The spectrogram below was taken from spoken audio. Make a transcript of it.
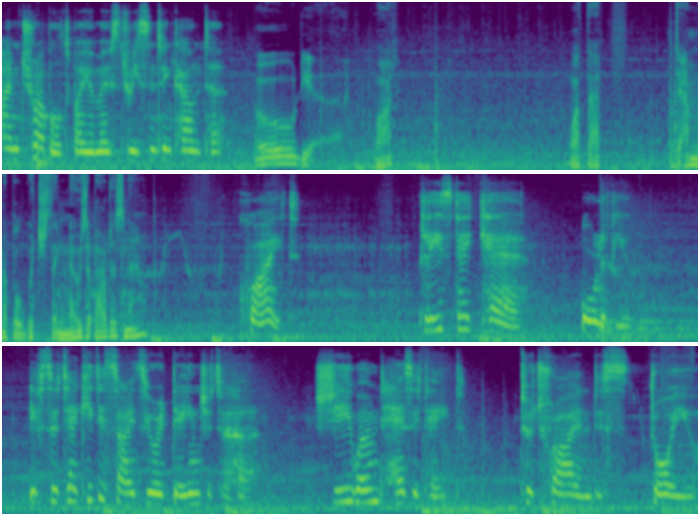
I'm troubled by your most recent encounter. Oh dear. What? What that damnable witch thing knows about us now? Quite. Please take care, all of you. If Seteki decides you're a danger to her, she won't hesitate to try and destroy you.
